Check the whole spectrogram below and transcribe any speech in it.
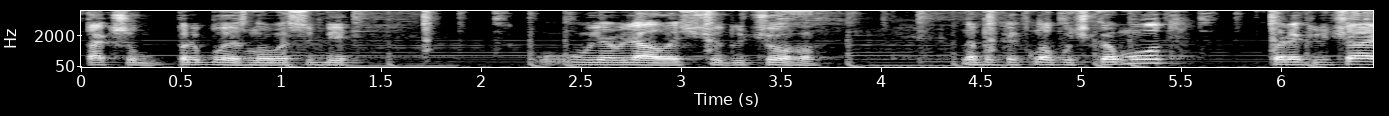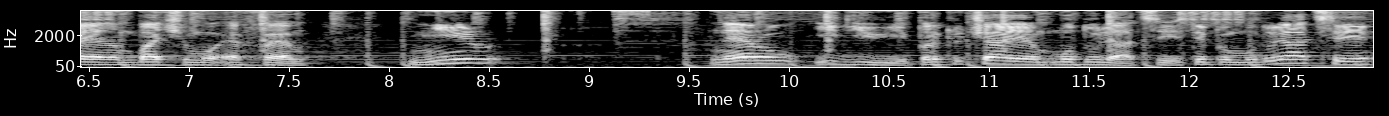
так, щоб приблизно ви собі уявляли, що до чого. Наприклад, кнопочка мод переключає, нам бачимо FM. Near, Narrow і DV. Переключає модуляції. Типи модуляції.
